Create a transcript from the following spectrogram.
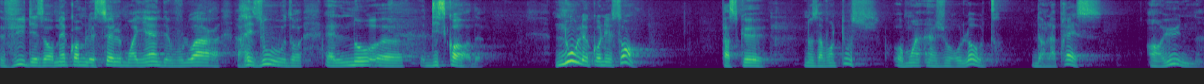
vu désormais comme le seul moyen de vouloir résoudre euh, nos discordes. Nous le connaissons parce que nous avons tous, au moins un jour ou l'autre, dans la presse, en une,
